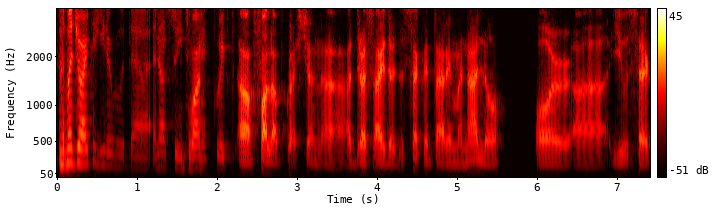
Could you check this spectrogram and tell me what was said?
The Majority Leader would uh, like Just to one quick uh, follow-up question, uh, address either the Secretary Manalo or uh, Yusek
